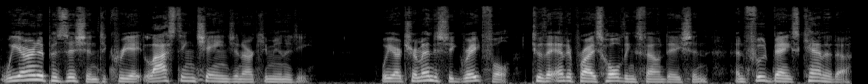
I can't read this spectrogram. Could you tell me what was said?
We are in a position to create lasting change in our community. We are tremendously grateful to the Enterprise Holdings Foundation and Food Banks Canada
